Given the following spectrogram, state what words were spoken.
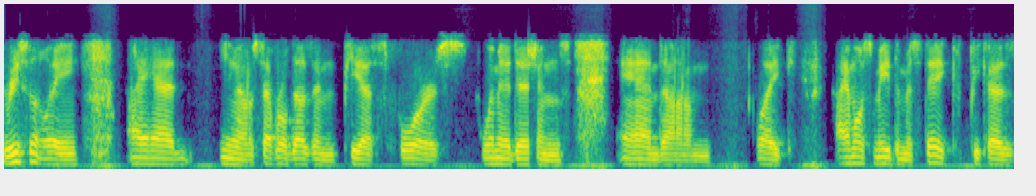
recently I had you know several dozen PS4s, limited editions, and um, like I almost made the mistake because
